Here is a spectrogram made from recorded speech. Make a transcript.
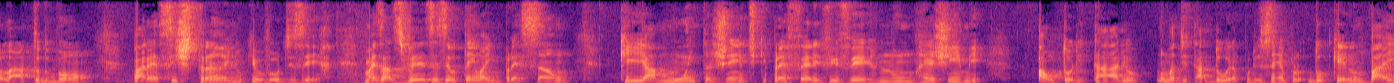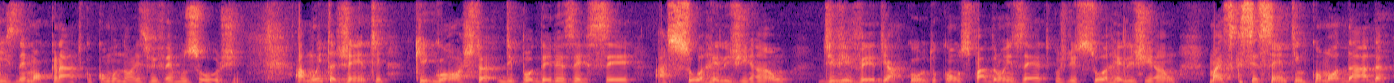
Olá, tudo bom? Parece estranho o que eu vou dizer, mas às vezes eu tenho a impressão que há muita gente que prefere viver num regime autoritário, numa ditadura, por exemplo, do que num país democrático como nós vivemos hoje. Há muita gente que gosta de poder exercer a sua religião, de viver de acordo com os padrões éticos de sua religião, mas que se sente incomodada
